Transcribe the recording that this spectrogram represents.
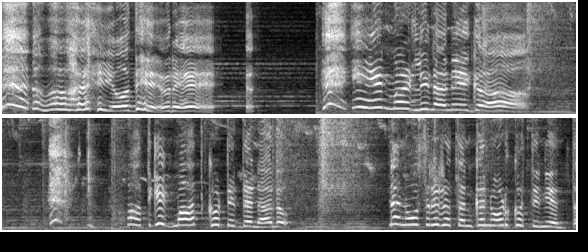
ಅಯ್ಯೋ ದೇವ್ರೆ ಏನ್ ಮಾಡ್ಲಿ ನಾನೀಗ? ಅದಕ್ಕೆ ಮಾತು ಕೊಟ್ಟಿದ್ದೆ ನಾನು. ನಾನು ಉಸಿರಿರೋ ತನಕ ನೋಡ್ಕೋತೀನಿ ಅಂತ.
